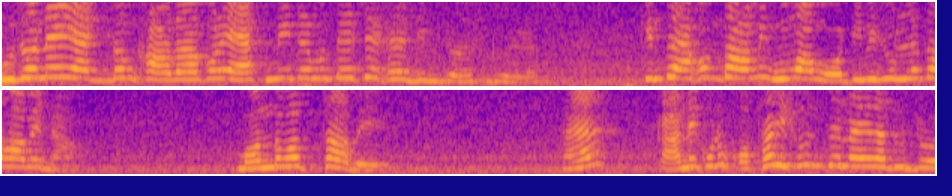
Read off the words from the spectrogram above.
দুজনেই একদম খাওয়া দাওয়া করে এক মিনিটের মধ্যে এসে এখানে টিভি চলে শুরু হয়ে গেছে। কিন্তু এখন তো আমি ঘুমাবো টিভি ঝুললে তো হবে না। বন্ধ করতে হবে। হ্যাঁ? কানে কোনো কথাই শুনছে না এরা দুটো।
